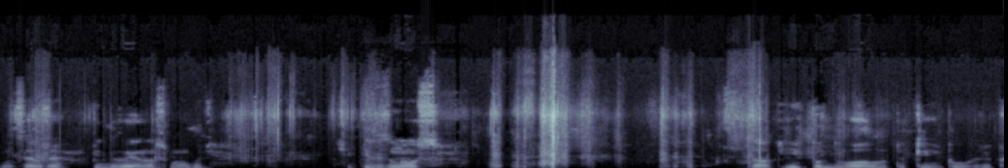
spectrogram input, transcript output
Ну, це вже під винос, мабуть. Чи під знос. Так, і подвал такий погріб.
